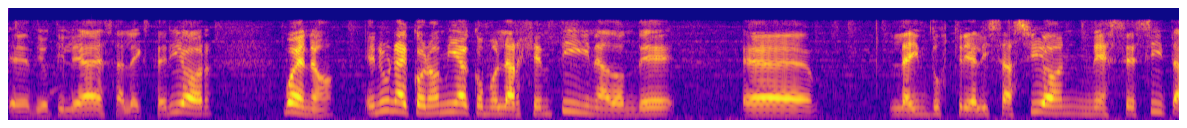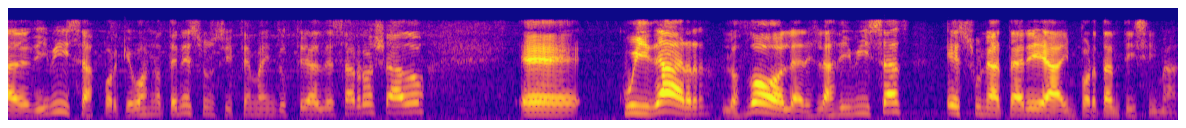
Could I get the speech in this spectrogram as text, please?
eh, de utilidades al exterior, bueno, en una economía como la Argentina, donde eh, la industrialización necesita de divisas porque vos no tenés un sistema industrial desarrollado, eh, cuidar los dólares, las divisas, es una tarea importantísima.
